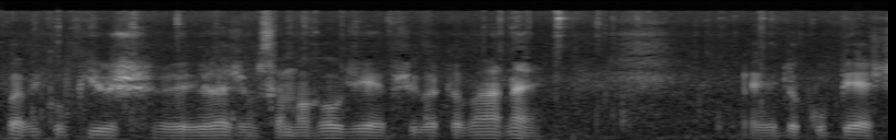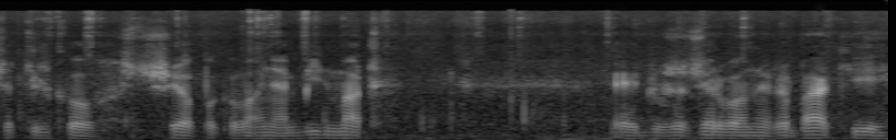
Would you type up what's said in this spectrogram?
Spławikówki już y, leżą w samochodzie, przygotowane. Y, Dokupię jeszcze tylko trzy opakowania Bilmat. Y, Duże czerwone robaki,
